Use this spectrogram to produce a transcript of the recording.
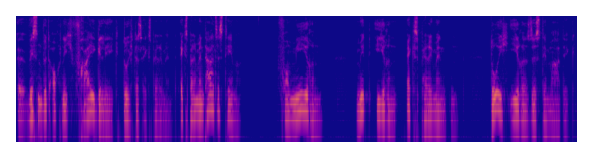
Äh, Wissen wird auch nicht freigelegt durch das Experiment. Experimentalsysteme formieren mit ihren Experimenten durch ihre Systematik,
